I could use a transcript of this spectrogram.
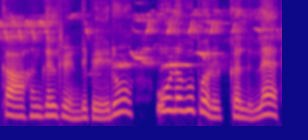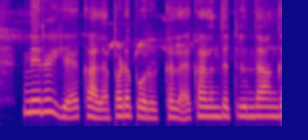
காகங்கள் ரெண்டு பேரும் உணவு பொருட்கள்ல நிறைய கலப்பட பொருட்களை கலந்துட்டு இருந்தாங்க.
